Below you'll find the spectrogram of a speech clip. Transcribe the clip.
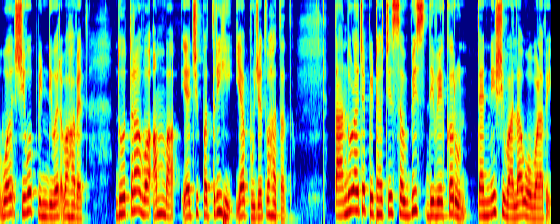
व शिवपिंडीवर वाहाव्यात. धोत्रा व आंबा याची पत्रीही या पूजेत वाहतात. तांदुळाच्या पिठाचे सव्वीस दिवे करून त्यांनी शिवाला ओवाळावे.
